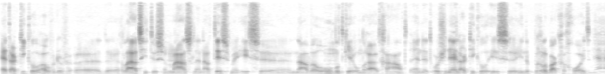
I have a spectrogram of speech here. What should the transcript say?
Het artikel over de, uh, de relatie tussen mazelen en autisme is uh, nou wel honderd keer onderuit gehaald. En het originele artikel is uh, in de prullenbak gegooid. Ja.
